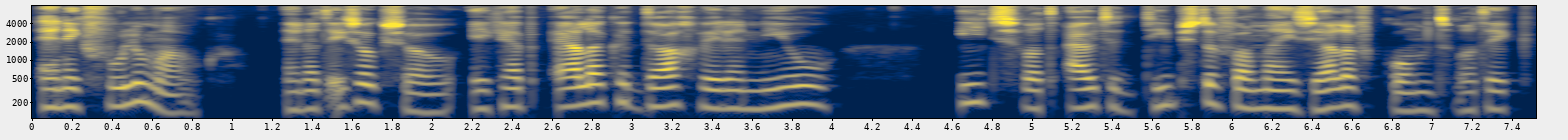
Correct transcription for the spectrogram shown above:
En ik voel hem ook. En dat is ook zo. Ik heb elke dag weer een nieuw iets wat uit het diepste van mijzelf komt, wat ik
